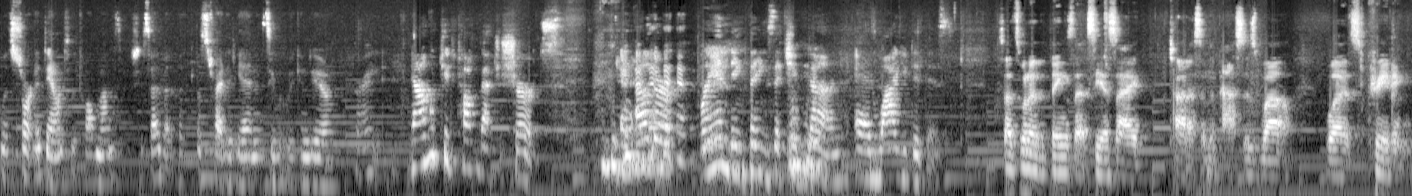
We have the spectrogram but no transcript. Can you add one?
Let's shorten it down to the 12 months, she said, but let's try it again and see what we can do. Great. Now I want you to talk about your shirts and other branding things that you've Mhm. done and why you did this. So that's one of the things that CSI taught us in the past as well was creating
